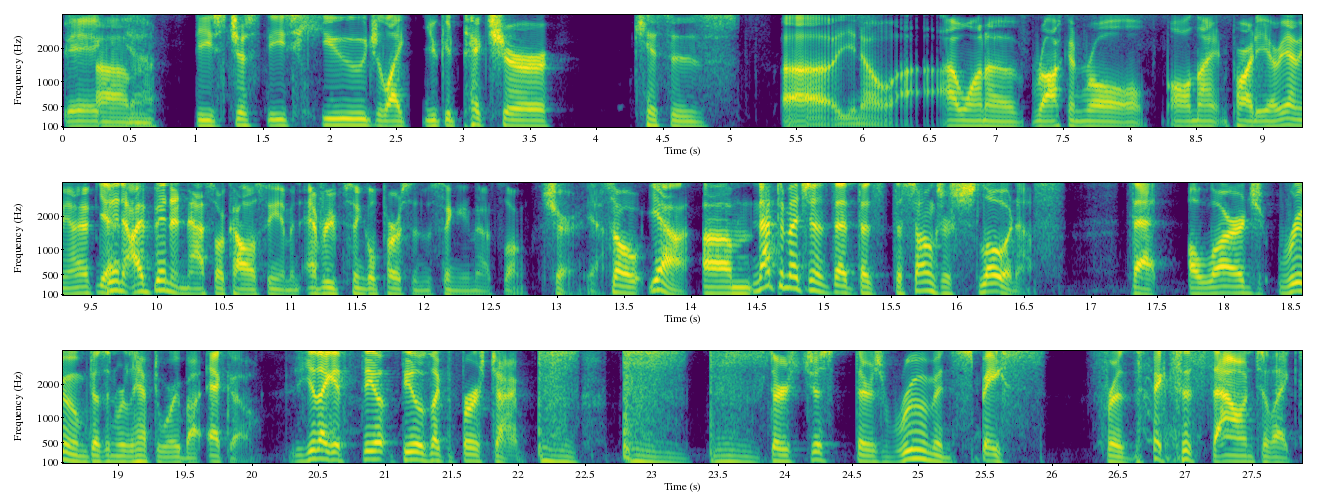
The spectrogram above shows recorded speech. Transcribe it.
big. um, yeah. these just these huge like you could picture Kiss's uh you know i, want to rock and roll all night and party every i mean i've Yeah. been i've been in nassau coliseum and every single person was singing that song Sure. Yeah. so yeah um Not to mention that the, the songs are slow enough that a large room doesn't really have to worry about echo. You get like it feel, feels like the first time. There's just there's room and space for like the sound to like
